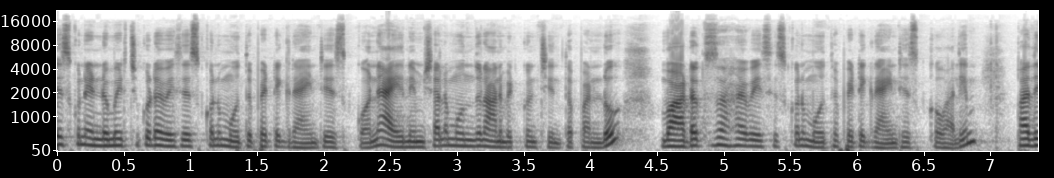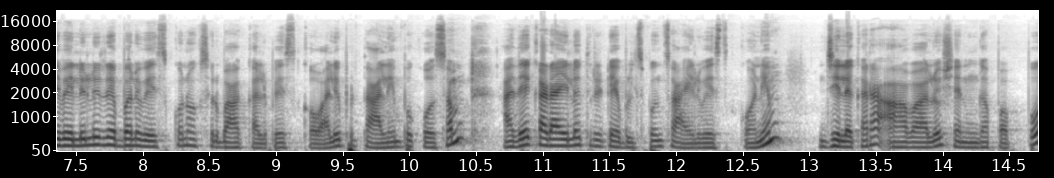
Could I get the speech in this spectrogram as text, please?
చేసుకుని ఎండుమిర్చి కూడా వేసేసుకొని మూత పెట్టి గ్రైండ్ చేసుకొని ఐదు నిమిషాల ముందు నానబెట్టుకుని చింతపండు వాటర్తో సహా వేసేసుకొని మూత పెట్టి గ్రైండ్ చేసుకోవాలి. పది వెల్లుల్లి రెబ్బలు వేసుకొని ఒకసారి బాగా కలిపేసుకోవాలి. ఇప్పుడు తాలింపు కోసం అదే కడాయిలో త్రీ టేబుల్ స్పూన్స్ ఆయిల్ వేసుకొని జీలకర్ర ఆవాలు శనగపప్పు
